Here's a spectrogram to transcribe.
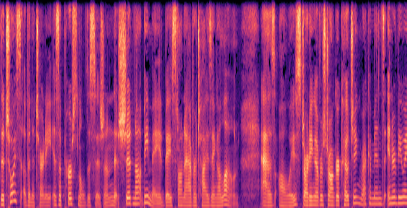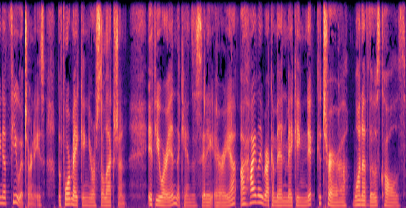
The choice of an attorney is a personal decision that should not be made based on advertising alone. As always, Starting Over Stronger Coaching recommends interviewing a few attorneys before making your selection. If you are in the Kansas City area, I highly recommend making Nick Cutrera one of those calls.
